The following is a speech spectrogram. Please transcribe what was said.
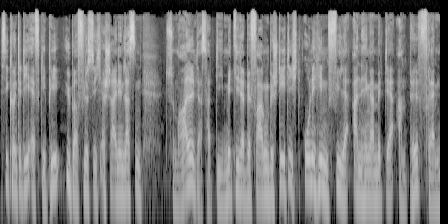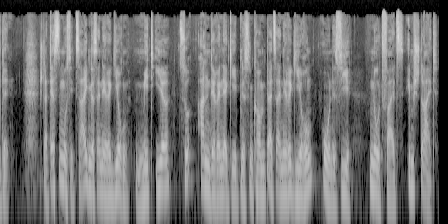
sie könnte die FDP überflüssig erscheinen lassen, zumal, das hat die Mitgliederbefragung bestätigt, ohnehin viele Anhänger mit der Ampel fremdeln. Stattdessen muss sie zeigen, dass eine Regierung mit ihr zu anderen Ergebnissen kommt als eine Regierung ohne sie notfalls im Streit,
